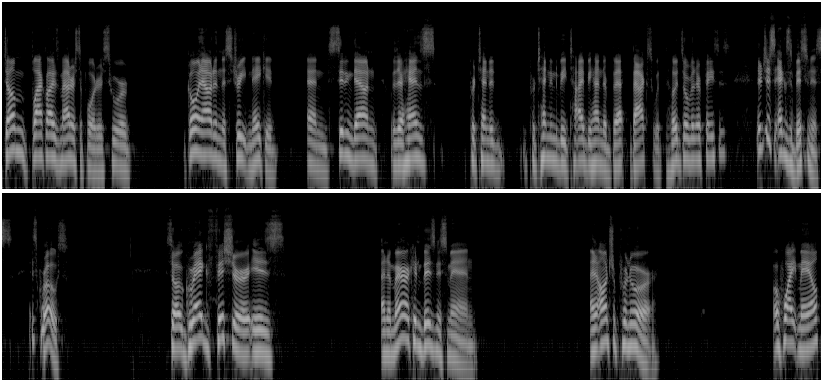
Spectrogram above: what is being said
dumb Black Lives Matter supporters who are going out in the street naked and sitting down with their hands pretended pretending to be tied behind their ba- backs with hoods over their faces. They're just exhibitionists. It's gross. So Greg Fischer is an American businessman, an entrepreneur, a white male,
